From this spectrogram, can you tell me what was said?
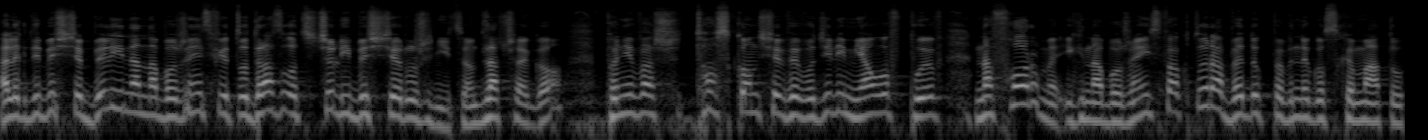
ale gdybyście byli na nabożeństwie, to od razu odczulibyście różnicę. Dlaczego? Ponieważ to, skąd się wywodzili, miało wpływ na formę ich nabożeństwa, która według pewnego schematu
